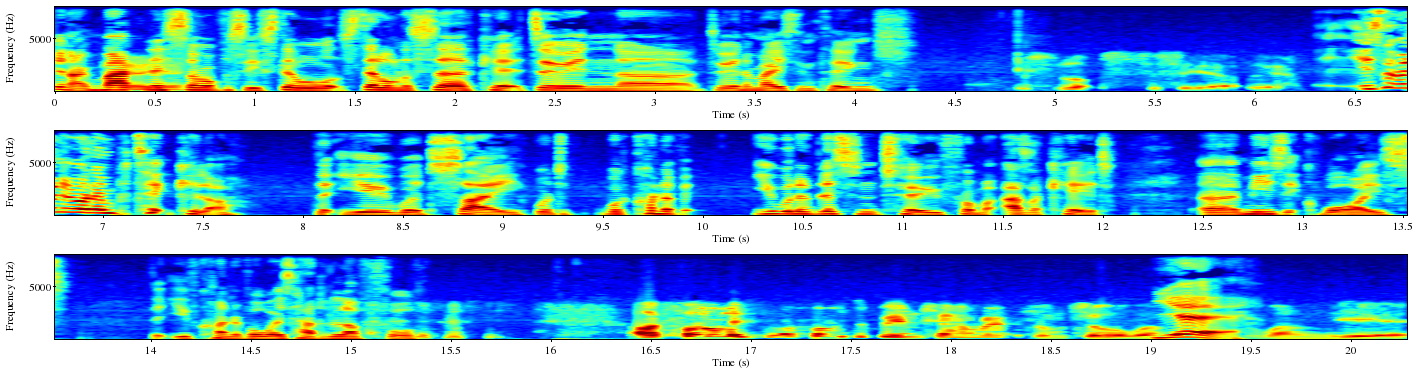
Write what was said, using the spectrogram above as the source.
you know Madness yeah. are obviously still still on the circuit doing uh, doing amazing things. There's lots to see out there. Is there anyone in particular that you would say would would kind of you would have listened to from as a kid, uh, music wise, that you've kind of always had a love for? I followed I followed the Boomtown Rats on tour one Yeah. one year,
